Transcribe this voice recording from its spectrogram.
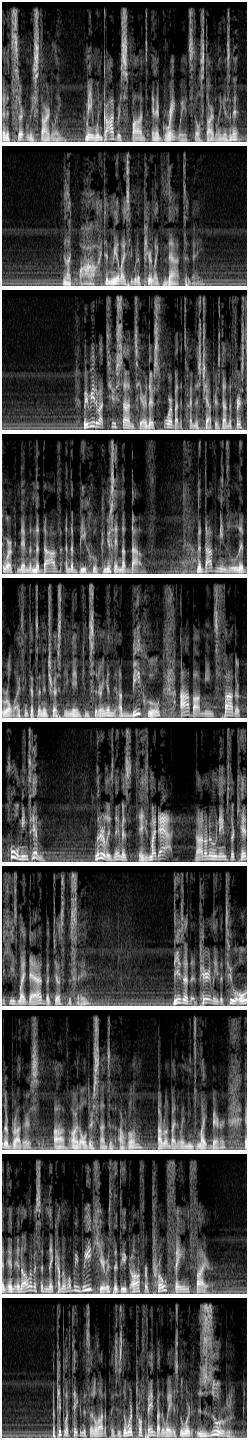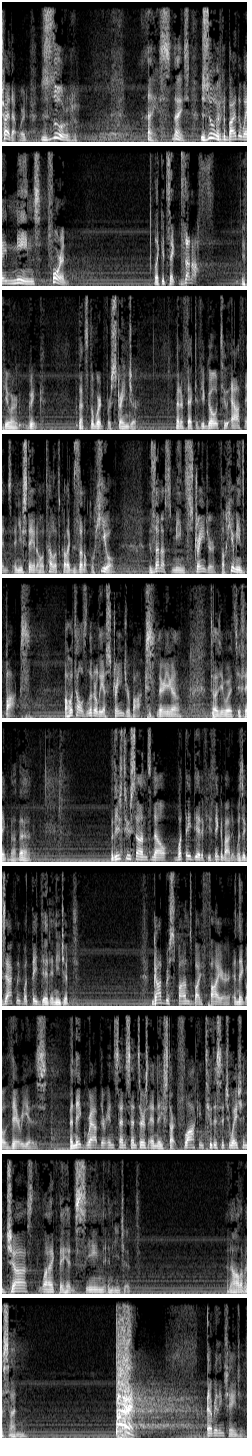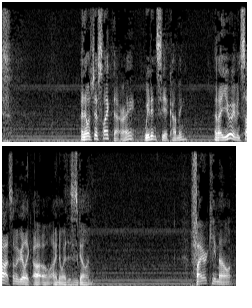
And it's certainly startling. I mean, when God responds in a great way, it's still startling, isn't it? And you're like, wow, I didn't realize He would appear like that today. We read about two sons here. There's four by the time this chapter is done. The first two are named the Nadav and the Bihu. Can you say Nadav? Nadav means liberal. I think that's an interesting name considering. And Abihu, Abba means father. Hu means him. Literally, his name is, he's my dad. Now, I don't know who names their kid. He's my dad, but just the same. These are the, apparently the two older brothers of, or the older sons of Aaron. Aaron, by the way, means light bearer. And, and, and all of a sudden they come, and what we read here is that they offer profane fire. Now, people have taken this in a lot of places. The word profane, by the way, is the word zur. Try that word. Zur. Nice, nice. Zur, by the way, means foreign. Like you'd say xenos, if you were Greek. That's the word for stranger. Matter of fact, if you go to Athens and you stay in a hotel, it's called like xenotochio. Xenos means stranger, tochio means box. A hotel is literally a stranger box. There you go. Tells you what you think about that. But these two sons, now, what they did, if you think about it, was exactly what they did in Egypt. God responds by fire, and they go, There he is. And they grab their incense censers and they start flocking to the situation just like they had seen in Egypt. And all of a sudden, Everything changes. And it was just like that, right? We didn't see it coming. And you even saw it. Some of you are like, uh oh, I know where this is going. Fire came out,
